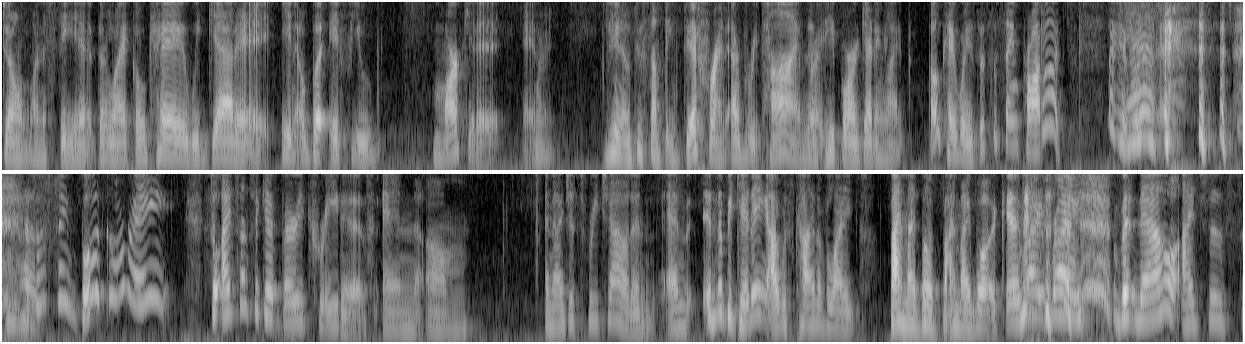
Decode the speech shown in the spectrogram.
don't want to see it. They're like, "Okay, we get it." You know, but if you market it and Right. you know, do something different every time, then Right. people are getting like, "Okay, wait, is this the same product?" Okay, wait. Yes. Is this the same book? All right. So I tend to get very creative and um, and I just reach out and and in the beginning I was kind of like buy my book, buy my book, and Right, right. but now I just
